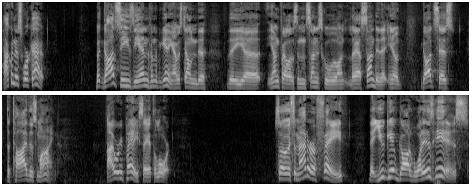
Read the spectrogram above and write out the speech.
How can this work out? But God sees the end from the beginning. I was telling the the uh, young fellows in Sunday school on last Sunday that, you know, God says, the tithe is mine. I will repay, saith the Lord. So it's a matter of faith that you give God what is His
